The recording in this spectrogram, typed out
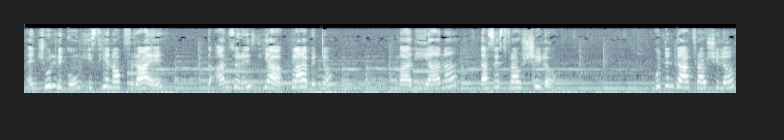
Entschuldigung, ist hier noch frei? The answer is ja, klar bitte. Mariana, das ist Frau Schiller. Guten Tag, Frau Schiller.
